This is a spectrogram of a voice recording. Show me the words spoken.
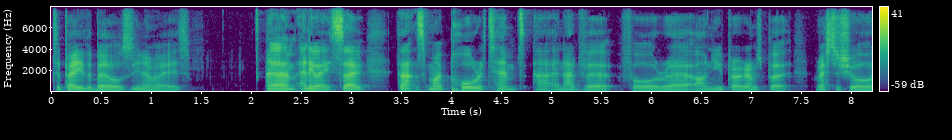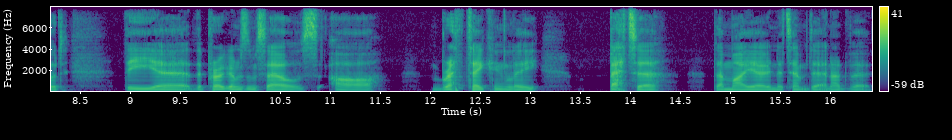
to pay the bills. You know how it is. Um, anyway, so that's my poor attempt at an advert for uh, our new programs, but rest assured, the uh, the programs themselves are breathtakingly better than my own attempt at an advert.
